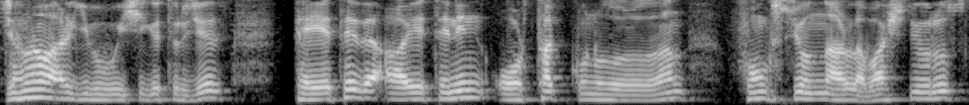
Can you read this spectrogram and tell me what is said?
Canavar gibi bu işi götüreceğiz. TYT ve AYT'nin ortak konuları olan fonksiyonlarla başlıyoruz.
